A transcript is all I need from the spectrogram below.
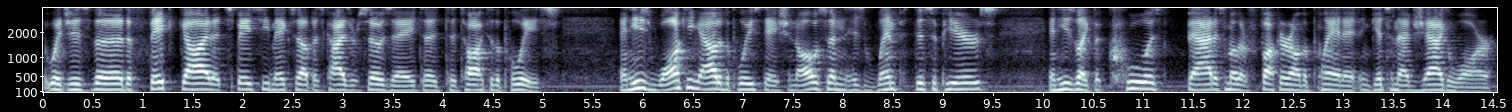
which is the the fake guy that Spacey makes up as Keyser Soze to, to talk to the police, and he's walking out of the police station, all of a sudden his limp disappears, and he's like the coolest, baddest motherfucker on the planet and gets in that Jaguar.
